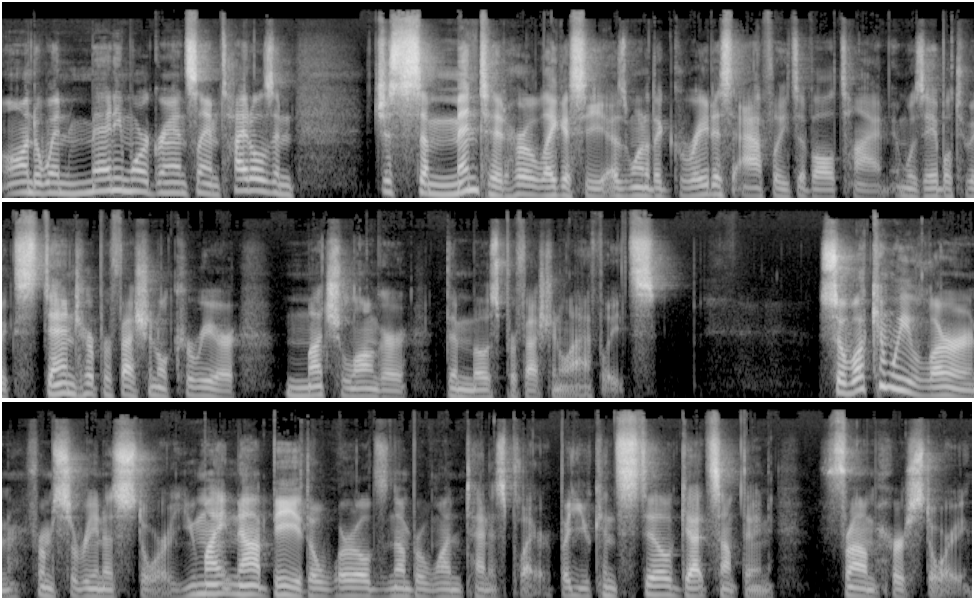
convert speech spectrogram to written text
on to win many more Grand Slam titles and just cemented her legacy as one of the greatest athletes of all time and was able to extend her professional career much longer than most professional athletes. So, what can we learn from Serena's story? You might not be the world's number one tennis player, but you can still get something from her story.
